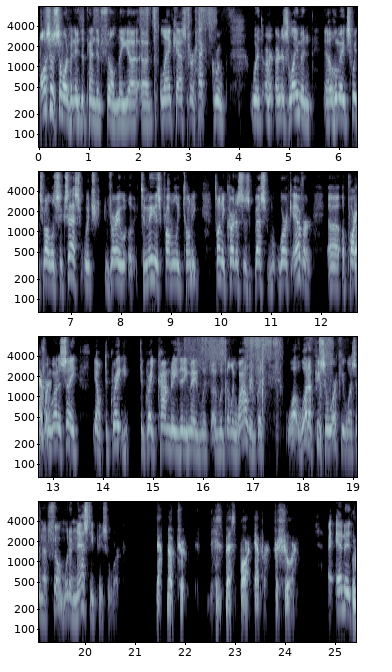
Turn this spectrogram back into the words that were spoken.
also somewhat of an independent film. The uh, uh, Lancaster Hecht Group with Ernest Lehman, uh, who made Sweet Smell of Success, which very to me is probably Tony Tony Curtis's best work ever. Uh, apart ever. from I'm going to say, you know, the great the great comedy that he made with uh, with Billy Wilder, but what what a piece of work he was in that film! What a nasty piece of work. Yeah, no, true. His best part ever, for sure. And it hmm.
